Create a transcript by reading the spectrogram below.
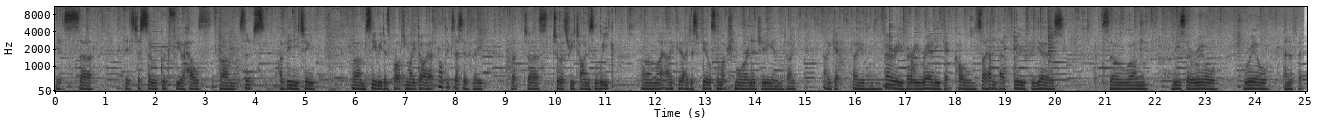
it's it's just so good for your health. Um, since I've been eating um, seaweed as part of my diet, not excessively, but uh, two or three times a week, um, I, I, I, just feel so much more energy and I, I get I very very rarely get colds. I haven't had flu for years, so um, these are real real benefit.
